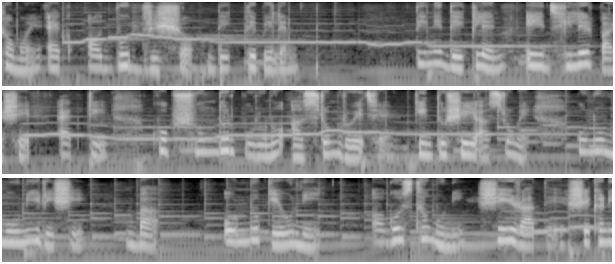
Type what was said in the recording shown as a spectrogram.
সময় এক অদ্ভুত দৃশ্য দেখতে পেলেন। তিনি দেখলেন এই ঝিলের পাশে একটি খুব সুন্দর পুরনো আশ্রম রয়েছে, কিন্তু সেই আশ্রমে কোনো মুনি ঋষি বা অন্য কেউ নেই। অগস্ত্য মুনি সেই রাতে সেখানে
